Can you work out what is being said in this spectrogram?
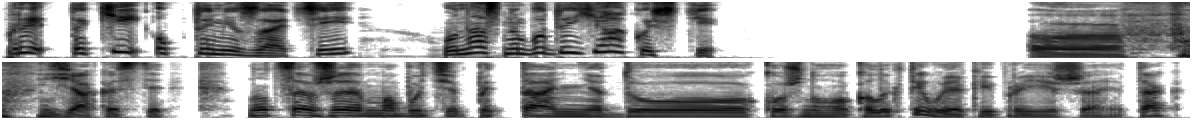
при такій оптимізації у нас не буде якості? Е, якості. Ну, це вже, мабуть, питання до кожного колективу, який приїжджає, так?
